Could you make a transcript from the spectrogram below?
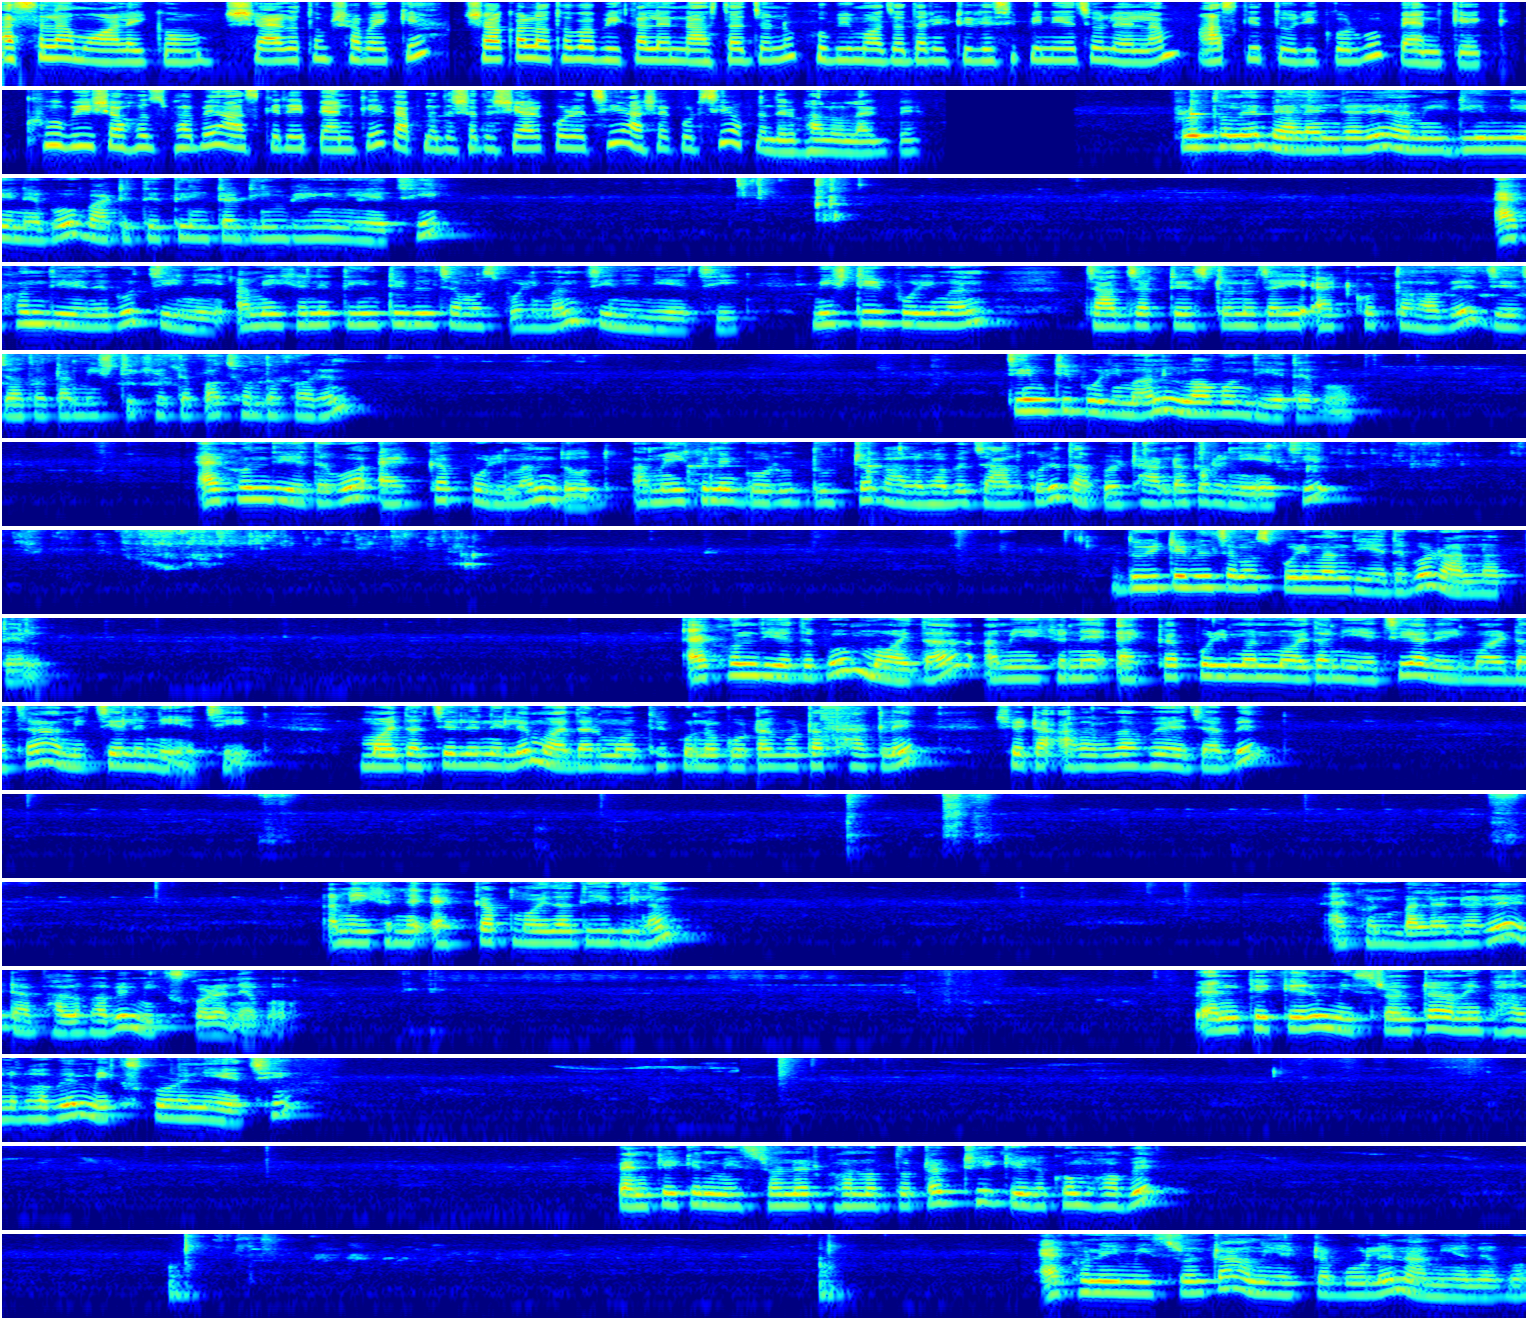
আসসালামু আলাইকুম। স্বাগতম সবাইকে। সকাল অথবা বিকালের নাস্তার জন্য খুবই মজাদার একটি রেসিপি নিয়ে চলে এলাম। আজকে তৈরি করব প্যানকেক খুবই সহজভাবে আজকের এই প্যানকেক আপনাদের সাথে শেয়ার করেছি। আশা করছি আপনাদের ভালো লাগবে। প্রথমে ব্যালেন্ডারে আমি ডিম নিয়ে নেব। বাটিতে তিনটা ডিম ভেঙে নিয়েছি। এখন দিয়ে দেব চিনি। আমি এখানে তিন টেবিল চামচ পরিমাণ চিনি নিয়েছি। মিষ্টির পরিমাণ যার যার টেস্ট অনুযায়ী অ্যাড করতে হবে যে যতটা মিষ্টি খেতে পছন্দ করেন। চিমটি পরিমাণ লবণ দিয়ে দেব। এখন দিয়ে দেব এক কাপ পরিমাণ দুধ। আমি এখানে গরুর দুধটা ভালোভাবে জাল করে তারপরে ঠান্ডা করে নিয়েছি। দুই টেবিল চামচ পরিমাণ দিয়ে দেব রান্নার তেল। এখন দিয়ে দেব ময়দা। আমি এখানে এক কাপ পরিমাণ ময়দা নিয়েছি আর এই ময়দাটা আমি চেলে নিয়েছি। ময়দা চেলে নিলে ময়দার মধ্যে কোনো গোটা গোটা থাকলে সেটা আলাদা হয়ে যাবে। আমি এখানে এক কাপ ময়দা দিয়ে দিলাম। এখন ব্যালেন্ডারে এটা ভালোভাবে মিক্স করে নেব। প্যানকেকের মিশ্রণটা আমি ভালোভাবে মিক্স করে নিয়েছি। প্যানকেকের মিশ্রণের ঘনত্বটা ঠিক এরকম হবে। এখন এই মিশ্রণটা আমি একটা বলে নামিয়ে নেব।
